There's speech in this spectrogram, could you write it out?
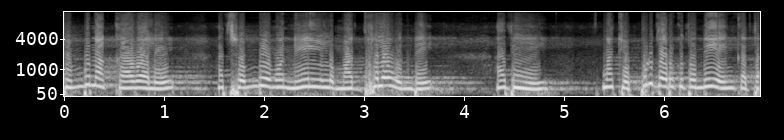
చెంబు నాకు కావాలి. ఆ చెంబు ఏమో నీళ్ళ మధ్యలో ఉంది. అది నాకు ఎప్పుడు దొరుకుతుంది? ఏం కథ?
